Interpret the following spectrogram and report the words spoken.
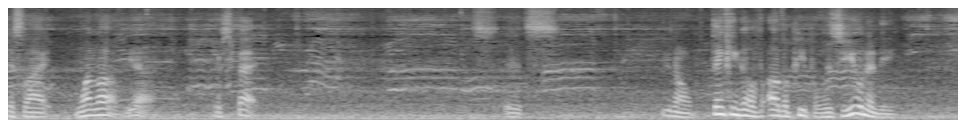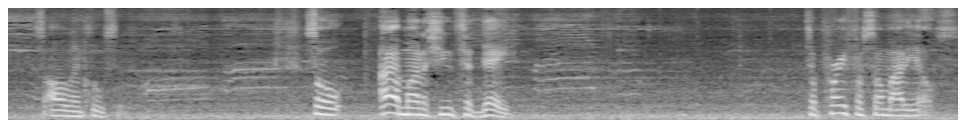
It's like one love, yeah. Respect. It's, it's you know, thinking of other people. It's unity. It's all inclusive. So I admonish you today to pray for somebody else.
